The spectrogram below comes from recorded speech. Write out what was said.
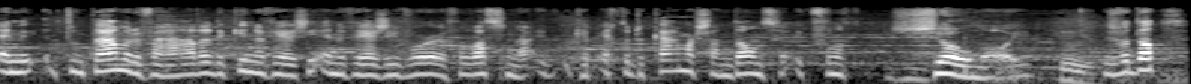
En toen kwamen de verhalen, de kinderversie en de versie voor volwassenen. Ik heb echt op de kamer staan dansen. Ik vond het zo mooi. Hmm. Dus wat dat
